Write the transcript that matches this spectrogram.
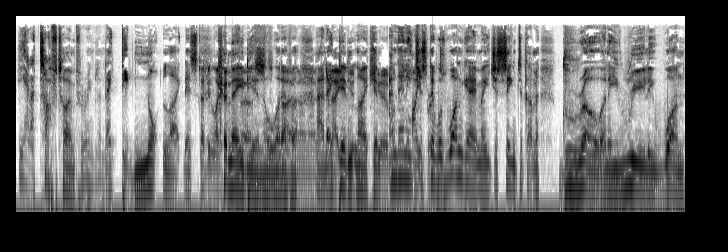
he had a tough time for England. They did not like this like Canadian or whatever, No, no, no. and they didn't like him. German and then he just there was one game he just seemed to kind of grow, and he really won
